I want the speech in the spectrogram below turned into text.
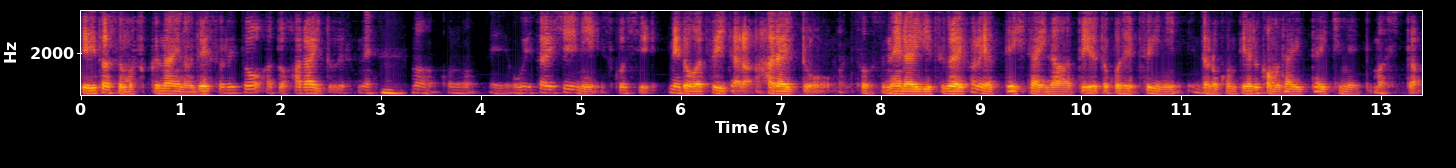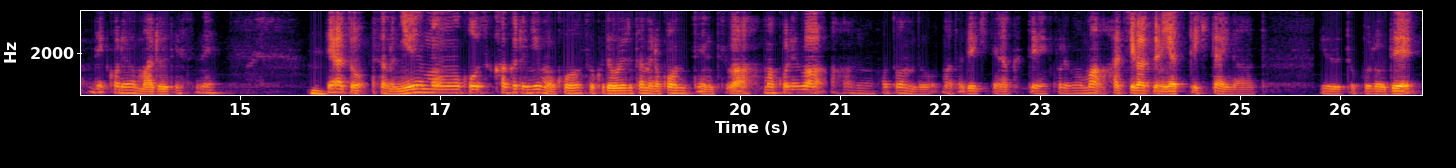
データ数も少ないので、それと、あと、ハライトですね。うん。まあ、この、えー OSIC に少し目処がついたら、ハライトを、そうですね、来月ぐらいからやっていきたいなというところで、次にどのコンペやるかも大体決めました。で、これは丸ですね。うんで、あと、その入門を高速、かぐる入門を高速で終えるためのコンテンツは、まあこれは、あの、ほとんどまだできてなくて、これはまあ8月にやっていきたいな、というところで、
